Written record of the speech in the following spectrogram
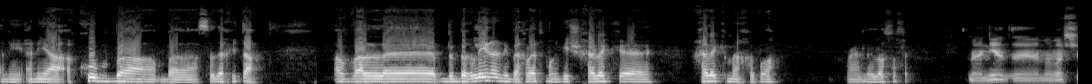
אני, אני העקוב בשדה חיטה. אבל בברלין אני בהחלט מרגיש חלק, חלק מהחברה, ללא ספק. מעניין, זה ממש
